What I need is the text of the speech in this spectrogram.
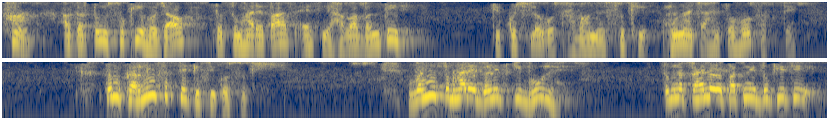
हाँ अगर तुम सुखी हो जाओ तो तुम्हारे पास ऐसी हवा बनती है कि कुछ लोग उस हवा में सुखी होना चाहे तो हो सकते। तुम कर नहीं सकते किसी को सुखी। वही तुम्हारे गणित की भूल है। तुमने पहले पत्नी दुखी थी,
